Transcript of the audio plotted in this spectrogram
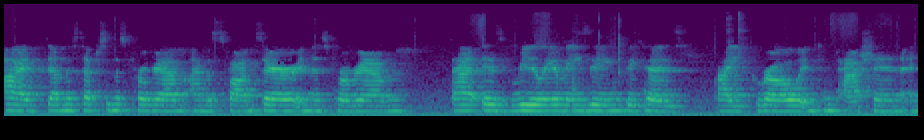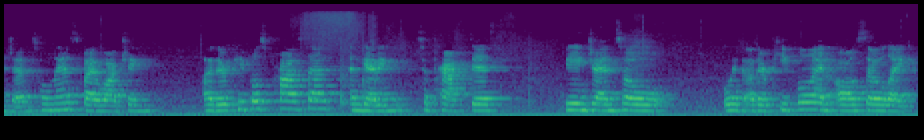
I've done the steps in this program. I'm a sponsor in this program. That is really amazing because I grow in compassion and gentleness by watching other people's process and getting to practice being gentle with other people and also like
